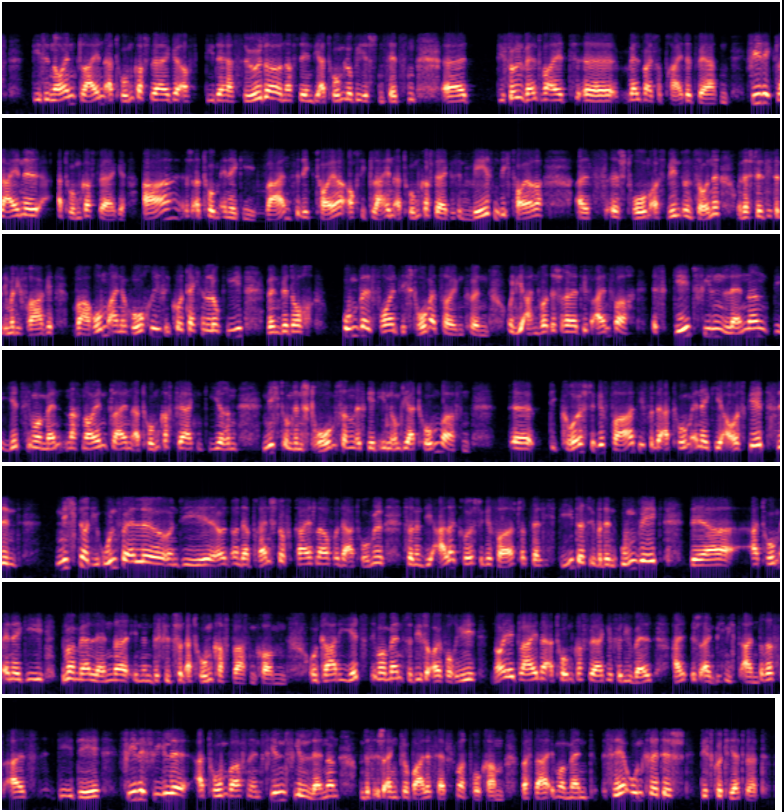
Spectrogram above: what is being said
diese neuen kleinen Atomkraftwerke, auf die der Herr Söder und auf denen die Atomlobbyisten setzen, äh, die sollen weltweit, äh, weltweit verbreitet werden. Viele kleine Atomkraftwerke. A, ist Atomenergie wahnsinnig teuer. Auch die kleinen Atomkraftwerke sind wesentlich teurer als äh, Strom aus Wind und Sonne. Und da stellt sich dann immer die Frage, warum eine Hochrisikotechnologie, wenn wir doch umweltfreundlich Strom erzeugen können? Und die Antwort ist relativ einfach. Es geht vielen Ländern, die jetzt im Moment nach neuen kleinen Atomkraftwerken gieren, nicht um den Strom, sondern es geht ihnen um die Atomwaffen. Äh, die größte Gefahr, die von der Atomenergie ausgeht, sind nicht nur die Unfälle und, die, und, der Brennstoffkreislauf und der Atommüll, sondern die allergrößte Gefahr ist tatsächlich die, dass über den Umweg der Atomenergie immer mehr Länder in den Besitz von Atomkraftwaffen kommen. Und gerade jetzt im Moment so diese Euphorie, neue kleine Atomkraftwerke für die Welt, ist eigentlich nichts anderes als die Idee, viele, viele Atomwaffen in vielen, vielen Ländern und das ist ein globales Selbstmordprogramm, was da im Moment sehr unkritisch diskutiert wird.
